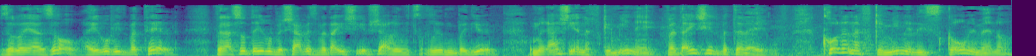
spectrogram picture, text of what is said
זה לא יעזור, העירוב יתבטל. ולעשות העירוב בשבס ודאי שאי אפשר, העירוב צריך להיות בדיום. אומר רש"י הנפקמינה, ודאי שיתבטל העירוב. כל הנפקמינה לזכור ממנו,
